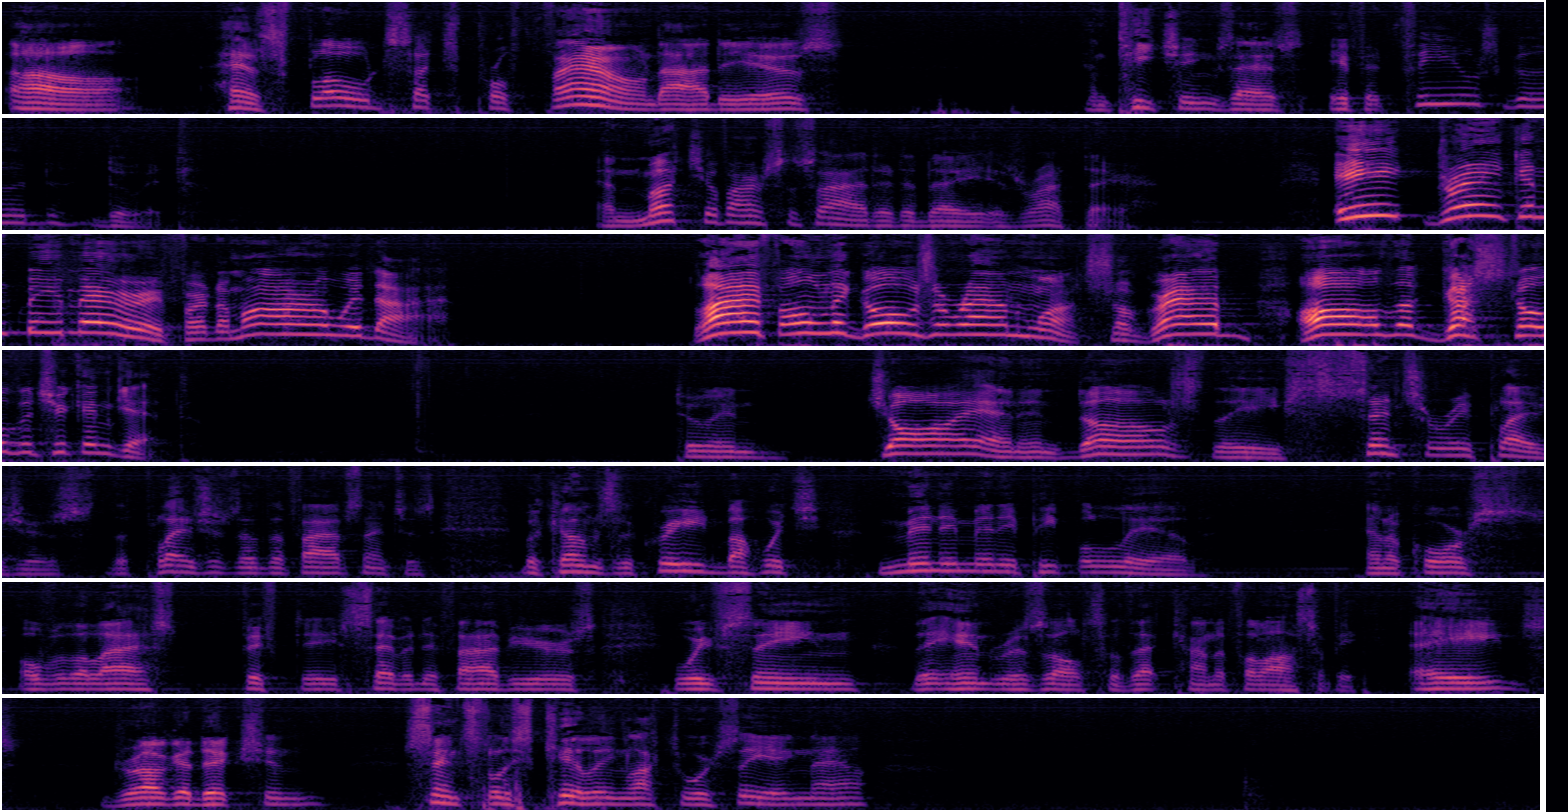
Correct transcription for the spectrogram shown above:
uh, has flowed such profound ideas and teachings as if it feels good, do it. And much of our society today is right there. Eat, drink, and be merry, for tomorrow we die. Life only goes around once, so grab all the gusto that you can get to enjoy and indulge the sensory pleasures, the pleasures of the five senses, becomes the creed by which many, many people live. And of course, over the last 50, 75 years, we've seen the end results of that kind of philosophy AIDS, drug addiction, senseless killing like we're seeing now.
